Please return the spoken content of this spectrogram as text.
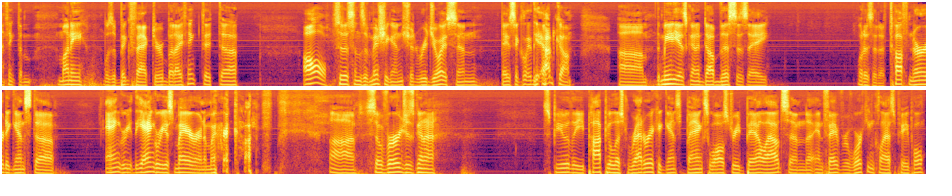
I think the money was a big factor, but I think that uh, all citizens of Michigan should rejoice in basically the outcome. Um, the media is going to dub this as a what is it? A tough nerd against uh, angry, the angriest mayor in America. uh, so Virg is going to spew the populist rhetoric against banks, Wall Street bailouts, and uh, in favor of working class people.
